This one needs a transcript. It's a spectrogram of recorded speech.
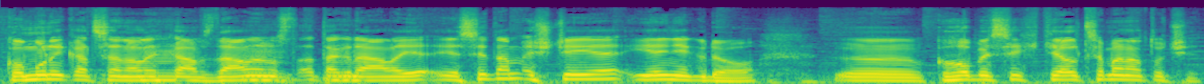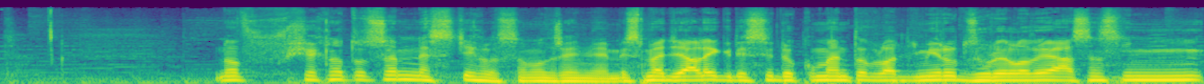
komunikace na lehká hmm. vzdálenost hmm. a tak dále, je, jestli tam ještě je, je někdo, uh, koho by si chtěl třeba natočit? No všechno to jsem nestihl samozřejmě. My jsme dělali kdysi dokument o Vladimíru Dzurilovi, já jsem s ním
